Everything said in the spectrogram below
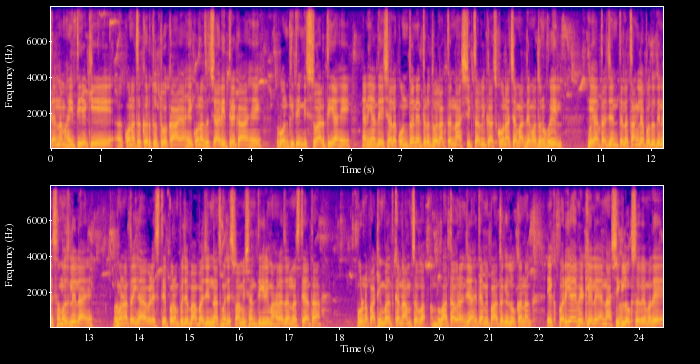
त्यांना माहिती आहे की कोणाचं कर्तृत्व काय आहे कोणाचं चारित्र्य काय आहे कोण किती निस्वार्थी आहे आणि या देशाला कोणतं नेतृत्व लागतं नाशिकचा विकास कोणाच्या माध्यमातून होईल हे आता जनतेला चांगल्या पद्धतीने समजलेलं आहे. म्हणून आता ह्यावेळेस ते परमपूज्य बाबाजींनाच म्हणजे स्वामी शांतिगिरी महाराजांनाच ते आता पूर्ण पाठिंबा आहेत. कारण आमचं वा वातावरण जे आहे ते आम्ही पाहतो की लोकांना एक पर्याय भेटलेला आहे. नाशिक लोकसभेमध्ये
